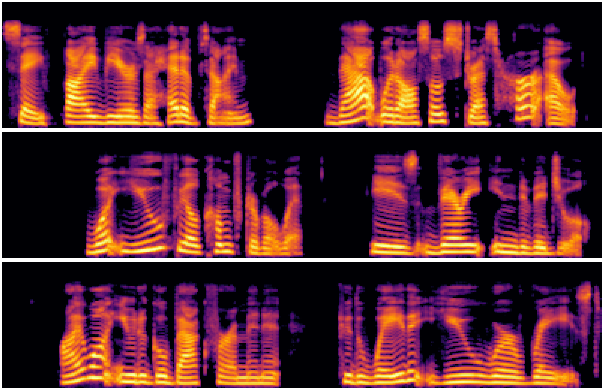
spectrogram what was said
say five years ahead of time, that would also stress her out. What you feel comfortable with is very individual. I want you to go back for a minute to the way that you were raised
